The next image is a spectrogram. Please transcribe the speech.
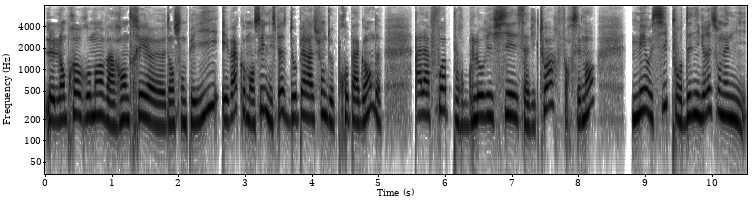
l'empereur romain va rentrer euh, dans son pays et va commencer une espèce d'opération de propagande, à la fois pour glorifier sa victoire, forcément, mais aussi pour dénigrer son ennemi.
